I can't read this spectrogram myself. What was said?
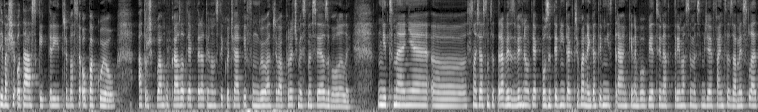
ty vaše otázky, které třeba se opakují a trošku vám ukázat, jak teda tyhle ty kočárky fungují a třeba proč my jsme si je zvolili. Nicméně uh, snažila jsem se teda vyzvihnout jak pozitivní, tak třeba negativní stránky nebo věci, nad kterými si myslím, že je fajn se zamyslet,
